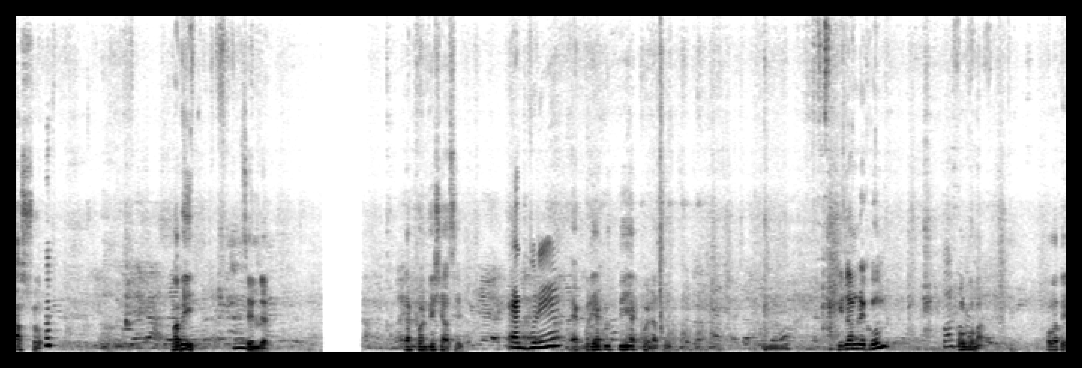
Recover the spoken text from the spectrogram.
সাতশো। ভাবি সেন্ডার এক পয়েন্ট বেশি আছে। এক বুড়ি এক বুড়ি এক রুপি এক পয়েন্ট আছে। কি নাম রেখুন কল্পনা। কলাতে।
